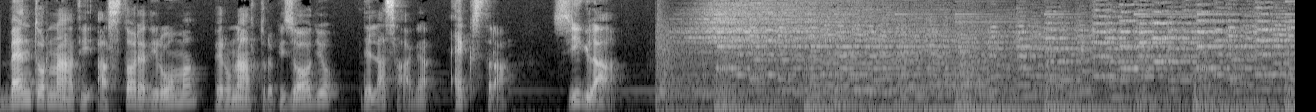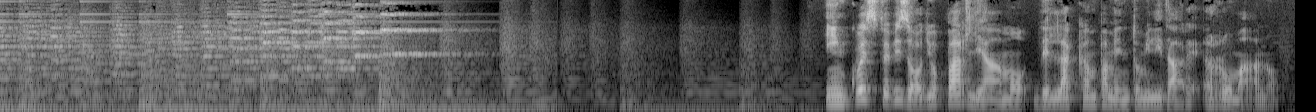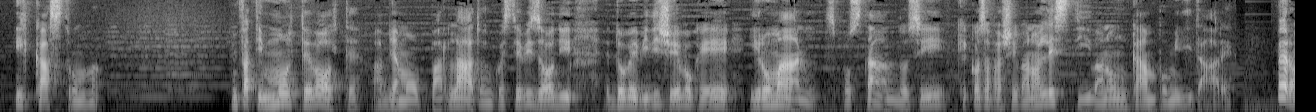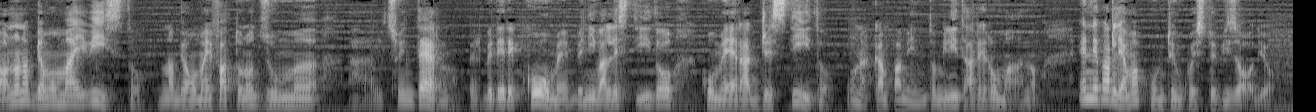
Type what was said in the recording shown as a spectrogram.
Bentornati a Storia di Roma per un altro episodio della saga Extra. Sigla! In questo episodio parliamo dell'accampamento militare romano, il Castrum Infatti molte volte abbiamo parlato in questi episodi dove vi dicevo che i romani spostandosi che cosa facevano? Allestivano un campo militare. Però non abbiamo mai visto, non abbiamo mai fatto uno zoom al suo interno per vedere come veniva allestito, come era gestito un accampamento militare romano e ne parliamo appunto in questo episodio.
